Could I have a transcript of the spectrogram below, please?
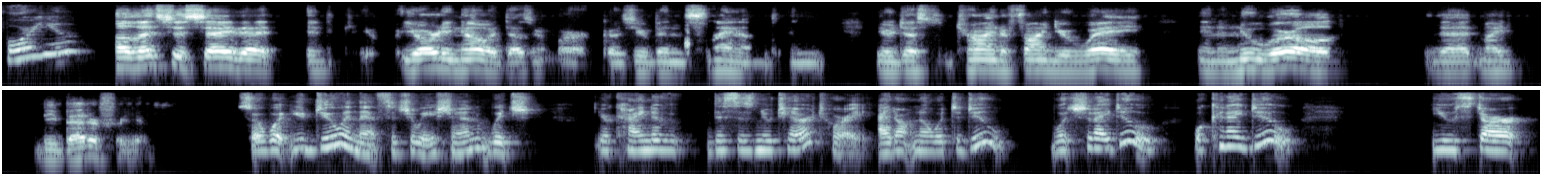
for you. Well, let's just say that it, you already know it doesn't work because you've been slammed and you're just trying to find your way in a new world that might be better for you. So what you do in that situation, which you're kind of, this is new territory. I don't know what to do. What should I do? What can I do? You start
